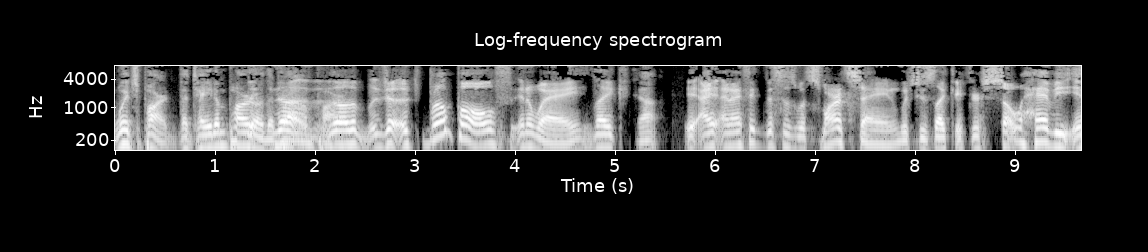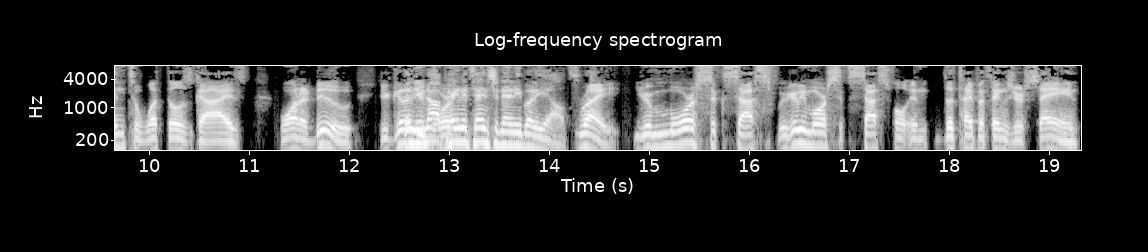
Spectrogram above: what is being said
which part? The Tatum part or the no, Brown part? no, the- well, both in a way. Like, Yeah. I, and I think this is what Smart's saying, which is like, if you're so heavy into what those guys want to do, you're going to you're not more, paying attention to anybody else. Right. You're more successful. You're going to be more successful in the type of things you're saying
